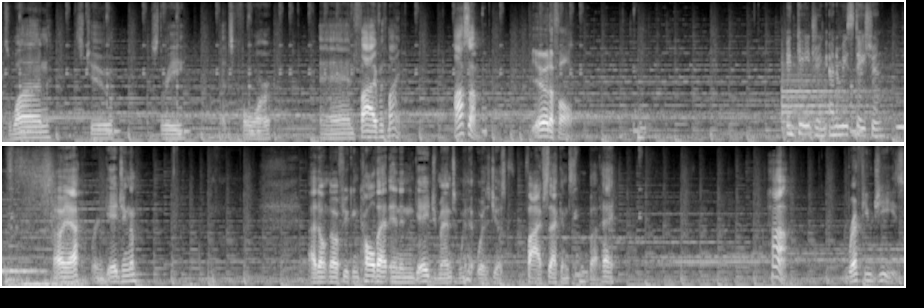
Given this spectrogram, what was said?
It's one. It's two. It's three. That's four. And five with mine. Awesome. Beautiful. Engaging enemy station. Oh yeah? We're engaging them? I don't know if you can call that an engagement when it was just five seconds, but hey. Huh. Refugees.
